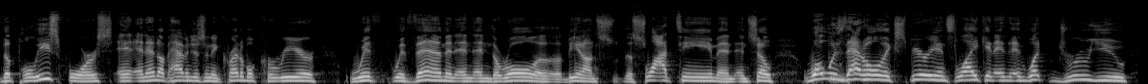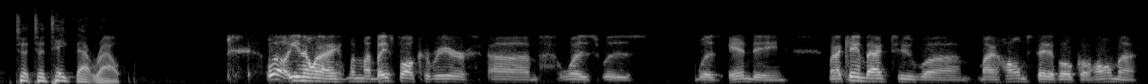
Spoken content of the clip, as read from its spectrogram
the police force and, and, end up having just an incredible career with with them and, and, and the role of being on the SWAT team. And, and so, what was that whole experience like and, and, and what drew you to, to take that route? Well, you know, when I when my baseball career um, was was was ending, when I came back to uh, my home state of Oklahoma,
